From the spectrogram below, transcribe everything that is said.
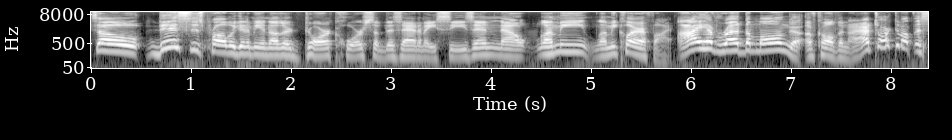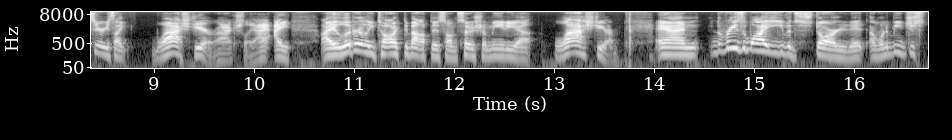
So, this is probably going to be another dark horse of this anime season. Now, let me let me clarify. I have read the manga of Call the Night. I talked about this series like last year actually. I I, I literally talked about this on social media last year. And the reason why I even started it, I want to be just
